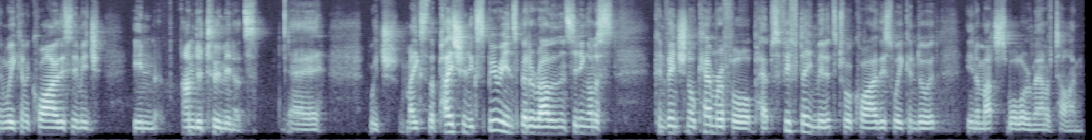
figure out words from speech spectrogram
and we can acquire this image in under two minutes, uh, which makes the patient experience better rather than sitting on a conventional camera for perhaps 15 minutes to acquire this, we can do it in a much smaller amount of time.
